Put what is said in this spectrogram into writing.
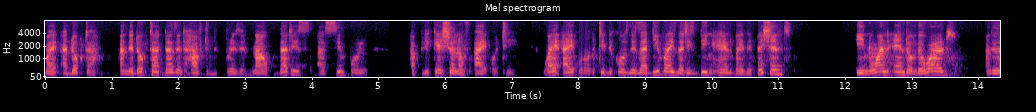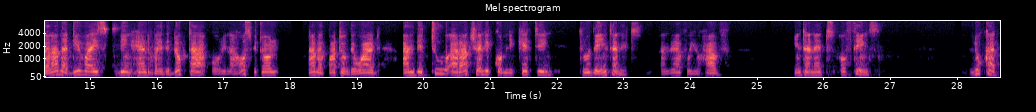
by a doctor and the doctor doesn't have to be present. Now, that is a simple application of IoT. Why IoT? Because there's a device that is being held by the patient in one end of the world, and there's another device being held by the doctor or in a hospital, another part of the world, and the two are actually communicating through the internet, and therefore you have Internet of Things. Look at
